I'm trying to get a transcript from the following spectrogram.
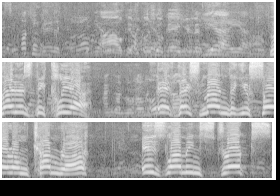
It's fucking relative. Yeah, Ah, okay, because you're gay, you left yeah. Islam. yeah. Let us be clear. If this man that you saw on camera, Islam instructs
